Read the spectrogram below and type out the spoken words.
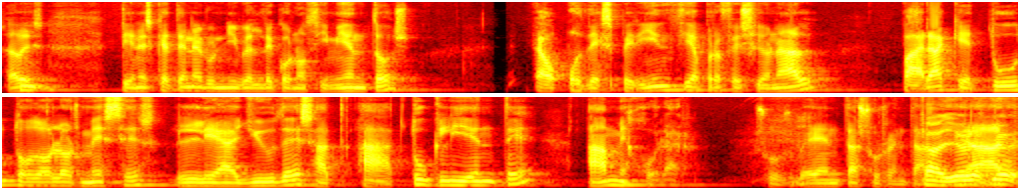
¿Sabes? Tienes que tener un nivel de conocimientos o o de experiencia profesional para que tú todos los meses le ayudes a, a tu cliente a mejorar sus ventas, su Claro, yo- rentabilidad,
